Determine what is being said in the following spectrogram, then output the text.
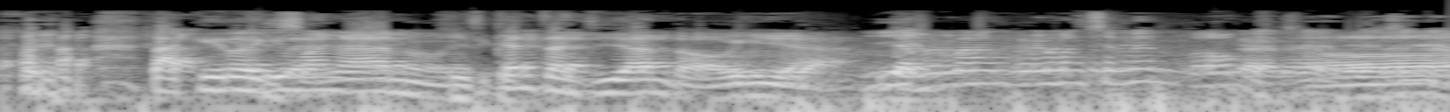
tak kira iki mangan. Iki kan janjian toh iki ya. iya memang memang Senin longgar saya Oh, biasanya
